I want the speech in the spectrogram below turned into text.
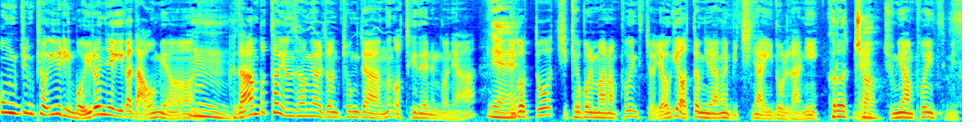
홍준표 1위 뭐 이런 얘기가 나오면 음. 그 다음부터 윤석열 전 총장은 어떻게 되는 거냐 예. 이것도 지켜볼 만한 포인트죠. 여기 어떤 영향을 미치냐 이 논란이 그렇죠. 네, 중요한 포인트입니다.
